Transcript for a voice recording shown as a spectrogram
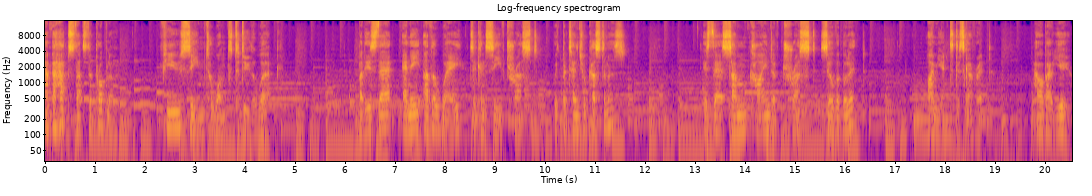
and perhaps that's the problem. Few seem to want to do the work. But is there any other way to conceive trust with potential customers? Is there some kind of trust silver bullet? I'm yet to discover it. How about you?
